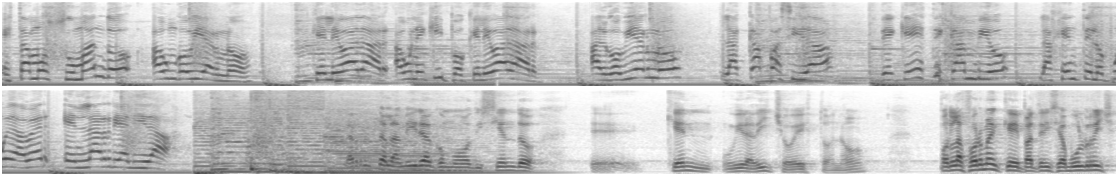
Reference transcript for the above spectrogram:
estamos sumando a un gobierno que le va a dar, a un equipo que le va a dar al gobierno la capacidad de que este cambio la gente lo pueda ver en la realidad. La ruta la mira como diciendo, eh, ¿quién hubiera dicho esto, no? Por la forma en que Patricia Bullrich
